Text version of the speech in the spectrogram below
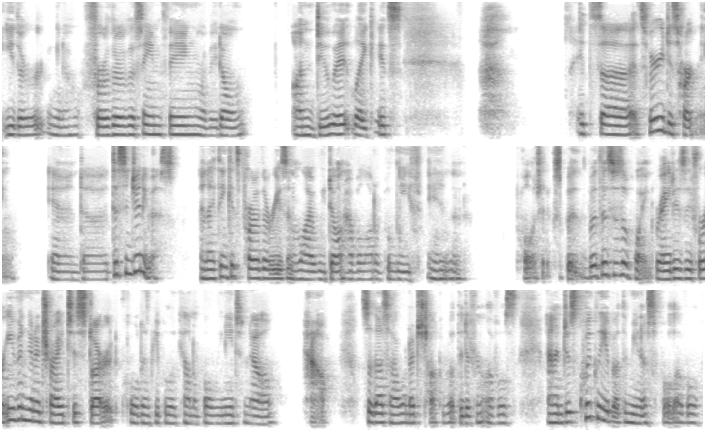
either, you know, further the same thing or they don't undo it. Like it's it's uh it's very disheartening and uh disingenuous. And I think it's part of the reason why we don't have a lot of belief in politics. But but this is the point, right? Is if we're even going to try to start holding people accountable, we need to know how. So that's why I wanted to talk about the different levels. And just quickly about the municipal level,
